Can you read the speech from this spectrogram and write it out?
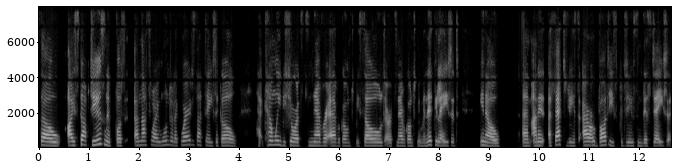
So I stopped using it, but and that's why I wonder, like, where does that data go? Can we be sure it's never ever going to be sold or it's never going to be manipulated? You know, um, and it effectively it's our bodies producing this data.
